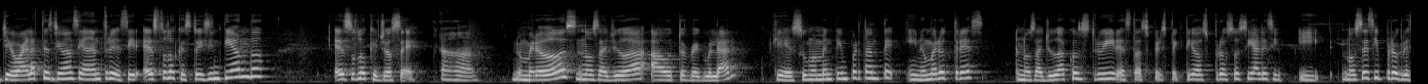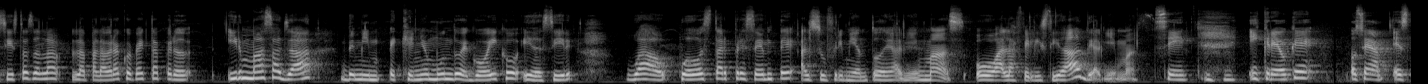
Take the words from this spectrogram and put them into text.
llevar la atención hacia adentro y decir, esto es lo que estoy sintiendo, esto es lo que yo sé. Número dos, nos ayuda a autorregular, que es sumamente importante. Y número tres, nos ayuda a construir estas perspectivas prosociales y, y no sé si progresistas es la, la palabra correcta, pero ir más allá de mi pequeño mundo egoico y decir, wow, puedo estar presente al sufrimiento de alguien más o a la felicidad de alguien más. Sí, y creo que, o sea, es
